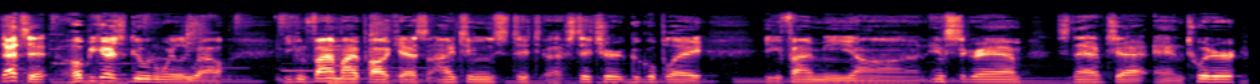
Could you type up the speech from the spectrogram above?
That's it. Hope you guys are doing really well. You can find my podcast on iTunes, Stitch, uh, Stitcher, Google Play. You can find me on Instagram, Snapchat, and Twitter.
